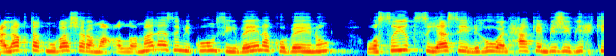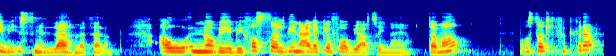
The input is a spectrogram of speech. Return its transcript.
علاقتك مباشرة مع الله ما لازم يكون في بينك وبينه وسيط سياسي اللي هو الحاكم بيجي بيحكي باسم الله مثلا. أو إنه بيفصل دين على كيفه وبيعطينا إياه. تمام؟ وصلت الفكرة؟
